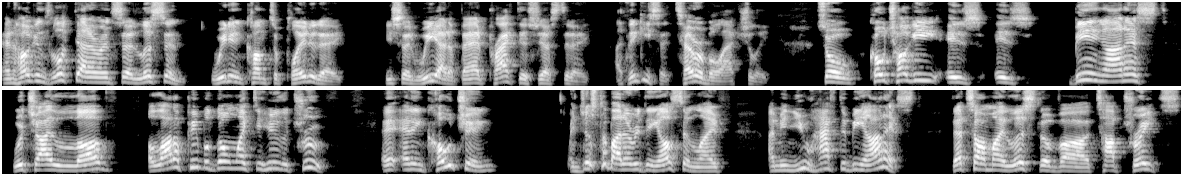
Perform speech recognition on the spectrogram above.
And Huggins looked at her and said, Listen, we didn't come to play today. He said, We had a bad practice yesterday. I think he said terrible, actually. So Coach Huggy is is being honest, which I love. A lot of people don't like to hear the truth, and, and in coaching, and just about everything else in life, I mean, you have to be honest. That's on my list of uh, top traits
